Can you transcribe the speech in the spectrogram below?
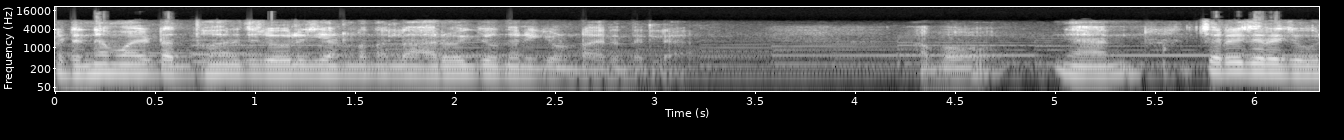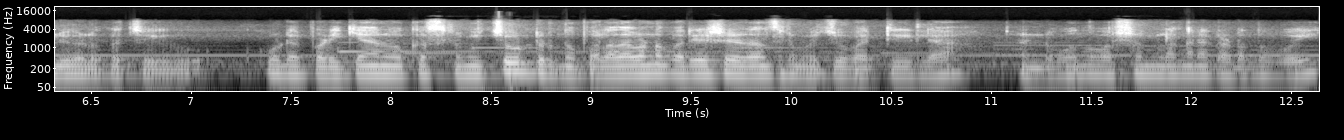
കഠിനമായിട്ട് അധ്വാനിച്ച് ജോലി ചെയ്യാനുള്ള നല്ല ആരോഗ്യമൊന്നും എനിക്ക് ഉണ്ടായിരുന്നില്ല അപ്പോൾ ഞാൻ ചെറിയ ചെറിയ ജോലികളൊക്കെ ചെയ്തു. കൂടെ പഠിക്കാനും ഒക്കെ ശ്രമിച്ചുകൊണ്ടിരുന്നു. പലതവണ പരീക്ഷ എഴുതാൻ ശ്രമിച്ചു. പറ്റിയില്ല. രണ്ട് മൂന്ന് വർഷങ്ങൾ അങ്ങനെ കടന്നുപോയി.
